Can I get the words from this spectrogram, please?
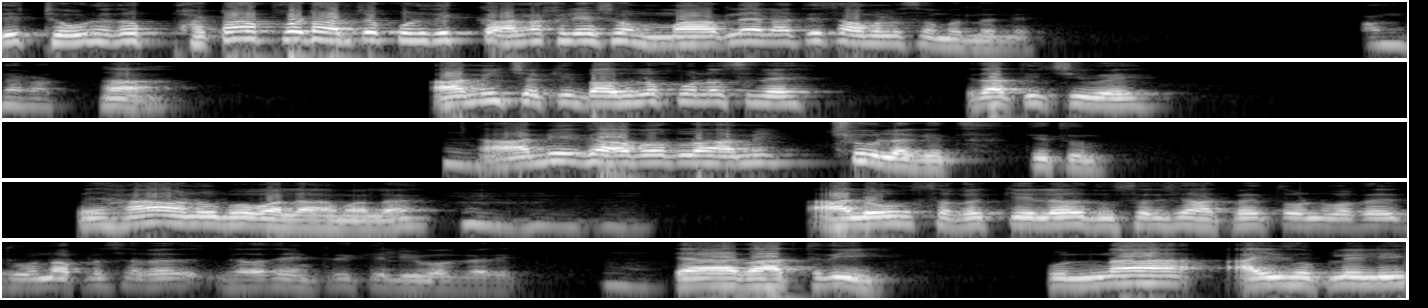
ते ठेवून येतात. फटाफट आमच्या कोणी ते कानाखाली अशा मारल्या ना तेच आम्हाला समजलं नाही. अंधारात. हा. आम्ही चकित बाजूला कोणच नाही. रात्रीची वेळ. आम्ही घाबरलो आम्ही छू लगेच तिथून. हा अनुभव आला आम्हाला. आलो सगळं केलं दुसऱ्या दिवशी हातपाय तोंड वगैरे धुवून आपलं सगळं घरात एंट्री केली वगैरे. त्या रात्री पुन्हा आई झोपलेली.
